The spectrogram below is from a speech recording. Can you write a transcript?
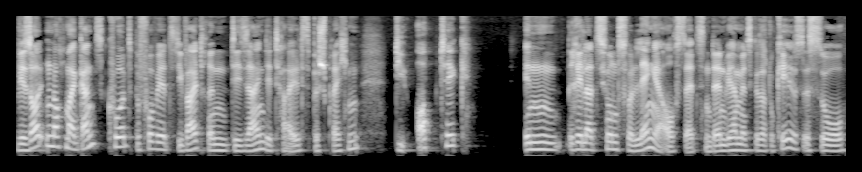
Wir sollten noch mal ganz kurz, bevor wir jetzt die weiteren Designdetails besprechen, die Optik in Relation zur Länge auch setzen. Denn wir haben jetzt gesagt, okay, es ist so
